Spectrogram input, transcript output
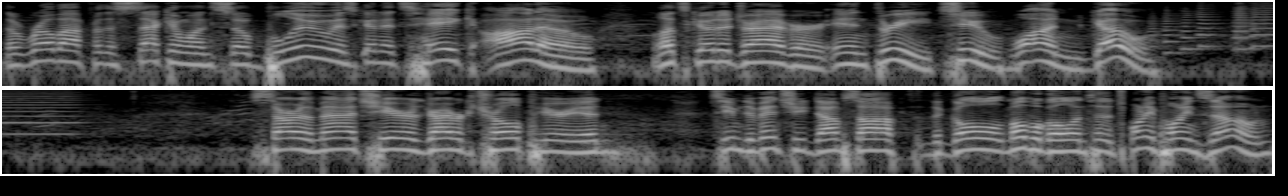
the robot for the second one. So blue is going to take auto. Let's go to driver in three, two, one, go. Start of the match here, driver control period. Team Da Vinci dumps off the goal, mobile goal into the 20 point zone.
